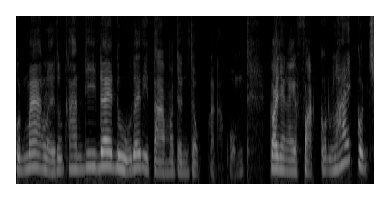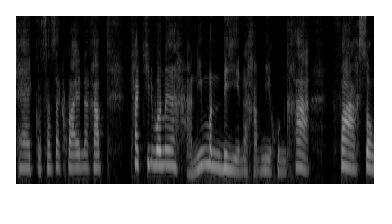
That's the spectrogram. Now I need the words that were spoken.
คุณมากเลยทุกท่านที่ได้ดูได้ติดตามมาจนจบนะครับผม ก็ยังไงฝากกดไลค์กดแชร์กด subscribe นะครับ ถ้าคิดว่าเนื้อหานี้มันดีนะครับ มีคุณค่าฝากส่ง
